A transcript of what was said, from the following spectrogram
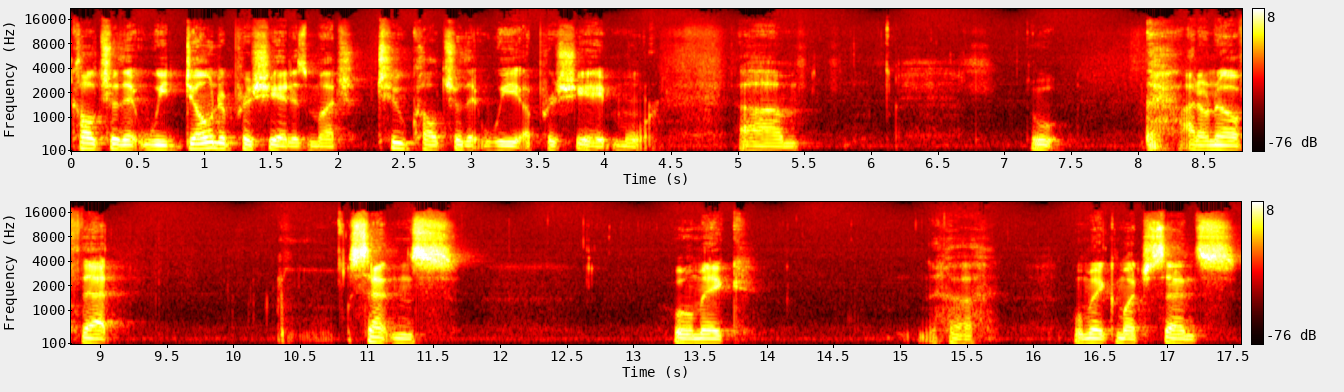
culture that we don't appreciate as much to culture that we appreciate more. Um, I don't know if that sentence will make uh, will make much sense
